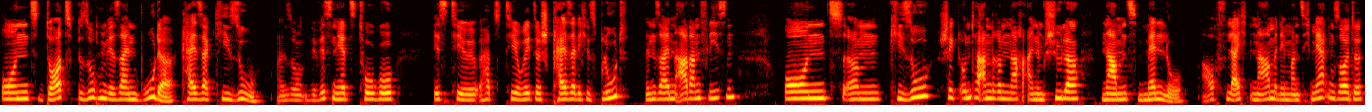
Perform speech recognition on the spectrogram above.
und dort besuchen wir seinen Bruder, Kaiser Kisu. Also wir wissen jetzt, Togo ist, hat theoretisch kaiserliches Blut in seinen Adern fließen. Und ähm, Kisu schickt unter anderem nach einem Schüler namens Menlo. Auch vielleicht ein Name, den man sich merken sollte,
